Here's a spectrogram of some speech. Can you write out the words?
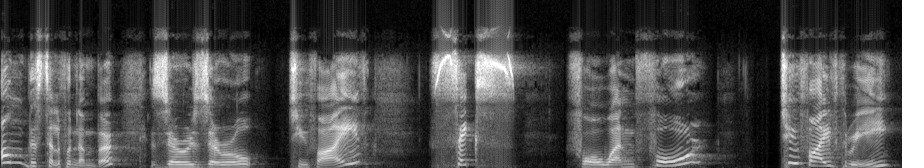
on this telephone number 0025 6414 253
